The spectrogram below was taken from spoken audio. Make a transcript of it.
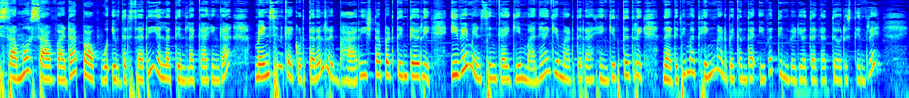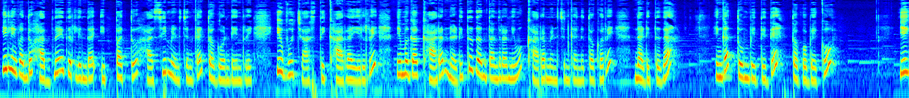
ಸಮೋಸ, ವಡಾ ಪಾವು ಇವ್ದ್ರ ಸರಿ ಎಲ್ಲ ತಿನ್ಲಕ್ಕ ಹಿಂಗೆ. ಮೆಣಸಿನ್ಕಾಯಿ ಕೊಡ್ತಾರಲ್ರಿ, ಭಾರಿ ಇಷ್ಟಪಟ್ಟು ತಿಂತೇವ್ರಿ. ಇವೇ ಮೆಣಸಿನ್ಕಾಯಿಗೆ ಮನೆಯಾಗೆ ಮಾಡಿದ್ರೆ ಹೆಂಗಿರ್ತದ್ರಿ? ನಡೀರಿ ಮತ್ತು ಹೆಂಗೆ ಮಾಡ್ಬೇಕಂತ ಇವತ್ತಿನ ವಿಡಿಯೋದಾಗ ತೋರಿಸ್ತೀನಿ ರೀ ಇಲ್ಲಿ ಒಂದು ಹದಿನೈದರಿಂದ ಇಪ್ಪತ್ತು ಹಸಿ ಮೆಣಸಿನ್ಕಾಯಿ ತೊಗೊಂಡೇನ್ರಿ. ಇವು ಜಾಸ್ತಿ ಖಾರ ಇಲ್ರಿ. ನಿಮಗೆ ಖಾರ ನಡೀತದಂತಂದ್ರೆ ನೀವು ಖಾರ ಮೆಣಸಿನ್ಕಾಯಿನ ತೊಗೋರಿ. ನಡೀತದ? ಹಿಂಗೆ ತುಂಬಿದ್ದಿದ್ದೆ, ತೊಗೋಬೇಕು. ಈಗ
